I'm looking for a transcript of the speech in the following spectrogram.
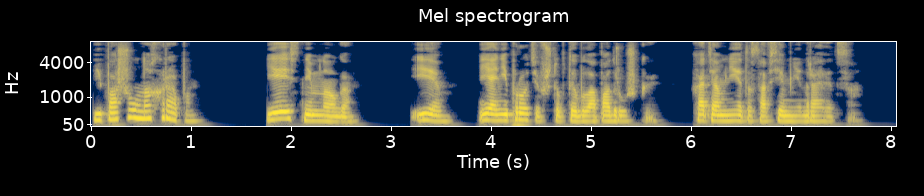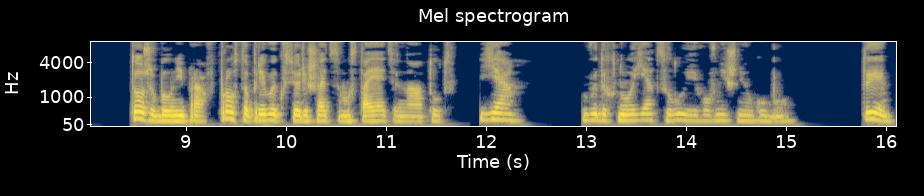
И пошел на храпом. «Есть немного. И я не против, чтобы ты была подружкой, хотя мне это совсем не нравится. Тоже был неправ, просто привык все решать самостоятельно, а тут я Выдохнула я, целуя его в нижнюю губу. «Ты...»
